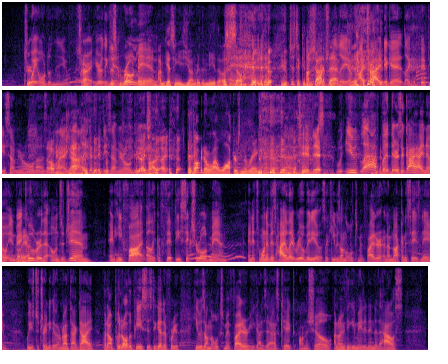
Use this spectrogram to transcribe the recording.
True. Way older than you. Sure, All right, You're the This grown man. I'm guessing he's younger than me though, so just to get a shot at that. Unfortunately, I'm- I tried to get like a 50 something year old. I was like, Oh can my I God. get like a 50 something year old dude? You actually- I- They probably don't allow walkers in the ring. Dude, there, you laugh, but there's a guy I know in Oh, yeah. Vancouver that owns a gym, and he fought uh, like a 56 year old man, and it's one of his highlight reel videos. Like he was on the Ultimate Fighter, and I'm not gonna say his name. We used to train together. I'm not that guy, but I'll put all the pieces together for you. He was on the Ultimate Fighter. He got his ass kicked on the show. I don't even think he made it into the house.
